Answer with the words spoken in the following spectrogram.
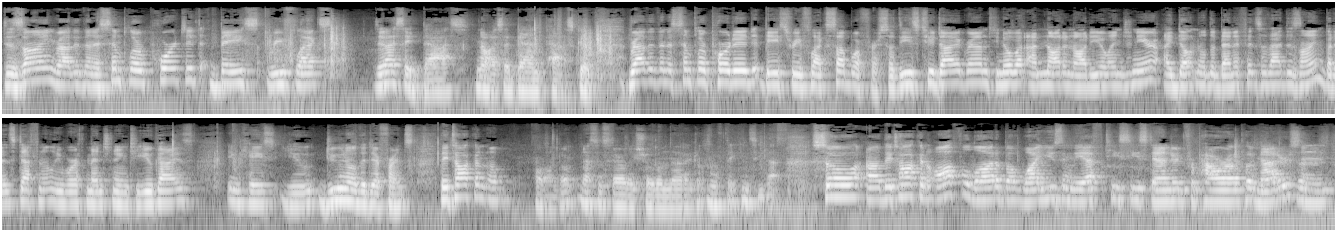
design rather than a simpler ported bass reflex. Did I say bass? No, I said bandpass. Good. Rather than a simpler ported bass reflex subwoofer. So these two diagrams, you know what? I'm not an audio engineer. I don't know the benefits of that design, but it's definitely worth mentioning to you guys in case you do know the difference. They talk on. Oh, Hold on, don't necessarily show them that. I don't know if they can see that. So uh, they talk an awful lot about why using the FTC standard for power output matters, and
